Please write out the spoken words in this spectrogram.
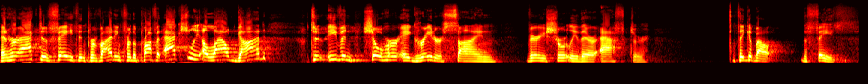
And her act of faith in providing for the prophet actually allowed God to even show her a greater sign very shortly thereafter. Think about the faith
